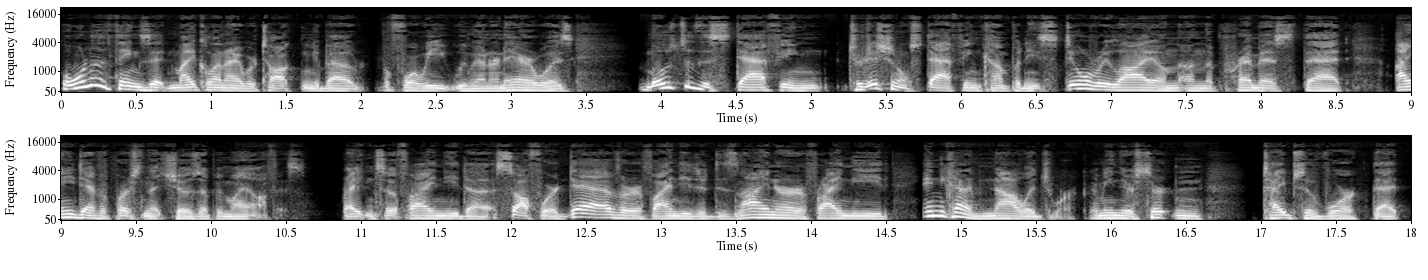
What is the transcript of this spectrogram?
Well, one of the things that Michael and I were talking about before we, we went on air was most of the staffing, traditional staffing companies still rely on, on the premise that I need to have a person that shows up in my office, right? And so if I need a software dev or if I need a designer, or if I need any kind of knowledge work, I mean, there's certain types of work that,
